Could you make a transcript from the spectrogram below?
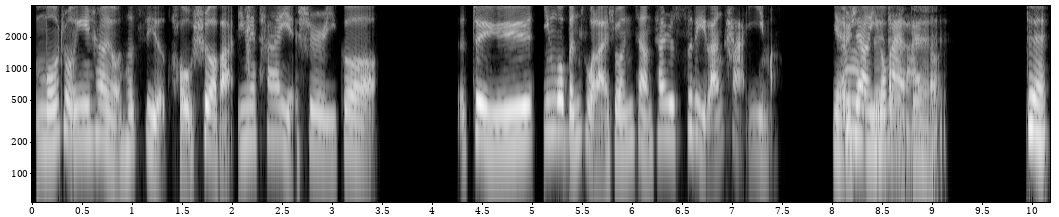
某种意义上有他自己的投射吧，因为他也是一个呃对于英国本土来说，你想他是斯里兰卡裔嘛，也是这样一个外来的，对对，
